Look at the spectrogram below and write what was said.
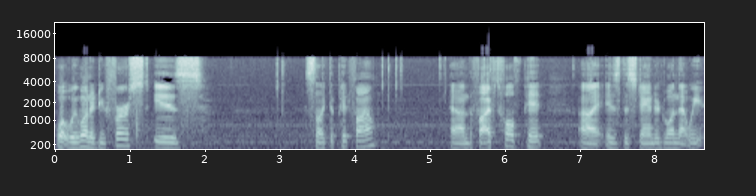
what we want to do first is select the pit file. Um, the 512 pit uh, is the standard one that we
